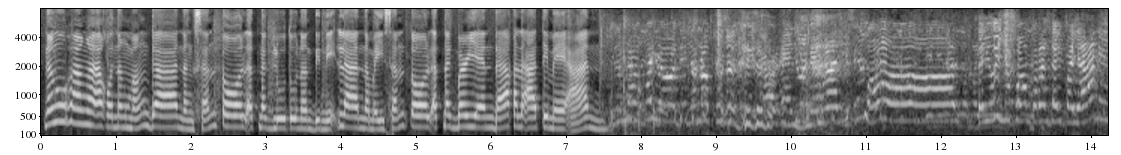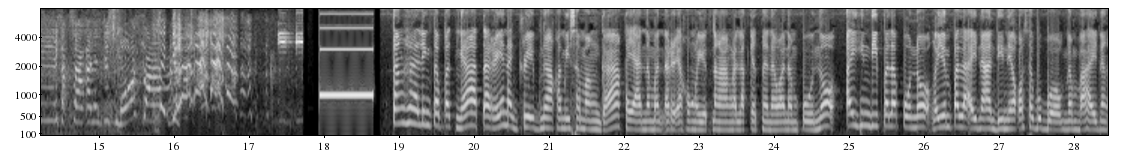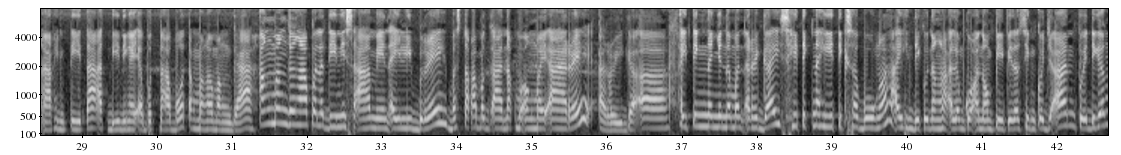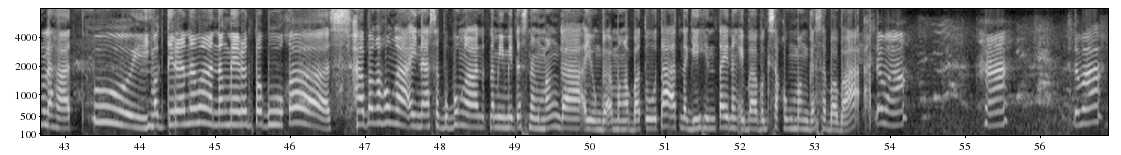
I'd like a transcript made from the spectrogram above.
Nanguha nga ako ng mangga, ng santol at nagluto ng dinilan na may santol at nagmerienda kala ate Mean. Dito na kayo, dito na po sa JR and Mehan Small. Dayuhin niyo po ang barangay Bayani, saksakan ng chismosa. Tanghaling tapat nga at are nag-crave nga kami sa mangga kaya naman are ako ngayon nangangalakyat na naman ng puno. Ay hindi pala puno, ngayon pala ay naandini ako sa bubog ng bahay ng aking tita at dini ngay abot na abot ang mga mangga. Ang mangga nga pala dini sa amin ay libre, basta ka mag-anak mo ang may-ari. Aray ga ah. Ay tingnan nyo naman are guys, hitik na hitik sa bunga ay hindi ko na nga alam kung ano ang pipitasin ko dyan. Pwede gang lahat. Huy, magtira naman ng meron pa bukas. Habang ako nga ay nasa bubungan at namimitas ng mangga, ayong ga ang mga batuta at naghihintay ng ibabagsak kong mangga sa baba. Tama? Ha? Tama?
